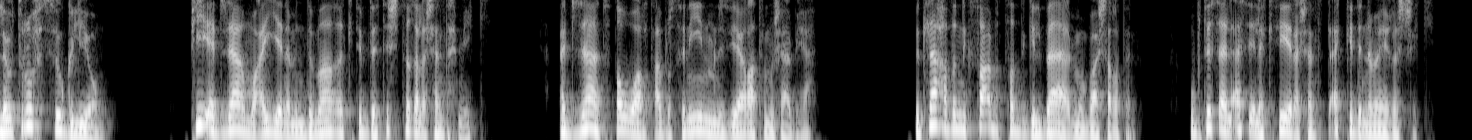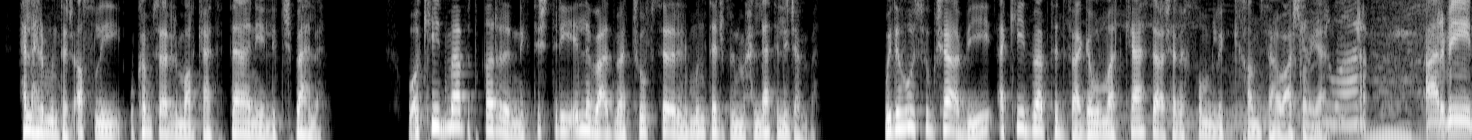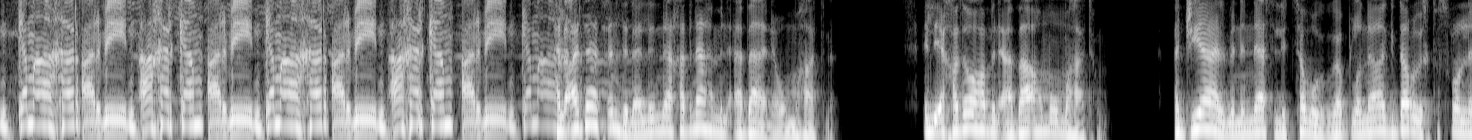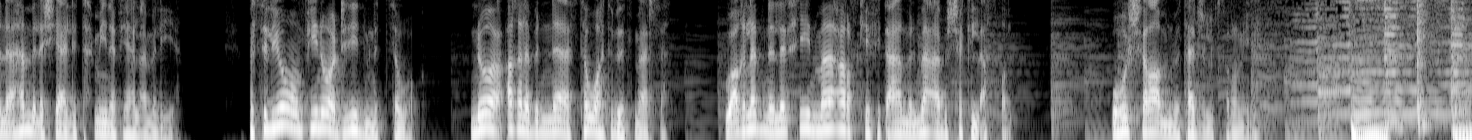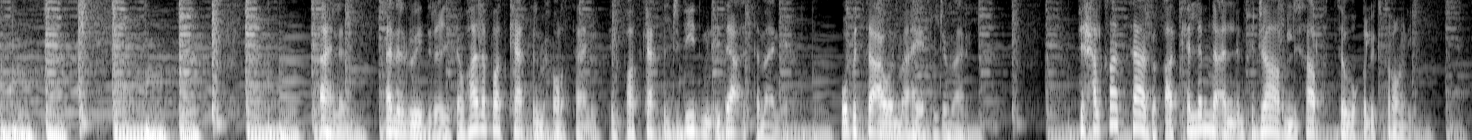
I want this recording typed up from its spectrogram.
لو تروح السوق اليوم في أجزاء معينة من دماغك تبدأ تشتغل عشان تحميك. أجزاء تطورت عبر سنين من الزيارات المشابهة. بتلاحظ أنك صعب تصدق البائع مباشرة وبتسأل أسئلة كثير عشان تتأكد أنه ما يغشك. هل هالمنتج أصلي؟ وكم سعر الماركات الثانية اللي تشبه له؟ وأكيد ما بتقرر أنك تشتري إلا بعد ما تشوف سعر المنتج في المحلات اللي جنبه. وإذا هو سوق شعبي أكيد ما بتدفع قبل ما تكاسر عشان يخصم لك خمسة أو عشر ريال. عربين كم آخر؟ عربين آخر كم؟ عربين كم آخر؟ عربين آخر كم؟ عربين كم آخر؟ هالعادات عندنا لأن أخذناها من آبائنا وأمهاتنا. اللي أخذوها من آبائهم وأمهاتهم. أجيال من الناس اللي تسوقوا قبلنا قدروا يختصرون لنا أهم الأشياء اللي تحمينا في هالعملية بس اليوم في نوع جديد من التسوق. نوع أغلب الناس توها تبدأ تمارسه. وأغلبنا للحين ما عرف كيف يتعامل معه بالشكل الأفضل. وهو الشراء من المتاجر الإلكترونية. أهلا. أنا الوليد العيسى وهذا بودكاست المحور الثاني البودكاست الجديد من إذاعة ثمانية وبالتعاون مع هيئة الجمارك. في حلقات سابقة تكلمنا عن الانفجار اللي صار في التسوق الإلكتروني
